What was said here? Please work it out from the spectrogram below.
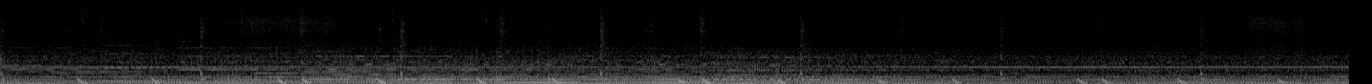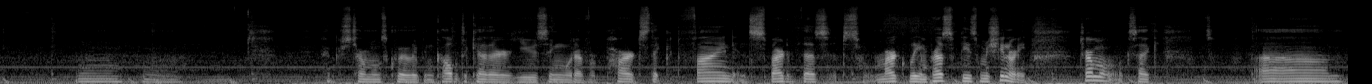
Terminals clearly been cobbled together using whatever parts they could find. In spite of this, it's a remarkably impressive piece of machinery. Terminal looks like... Um...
